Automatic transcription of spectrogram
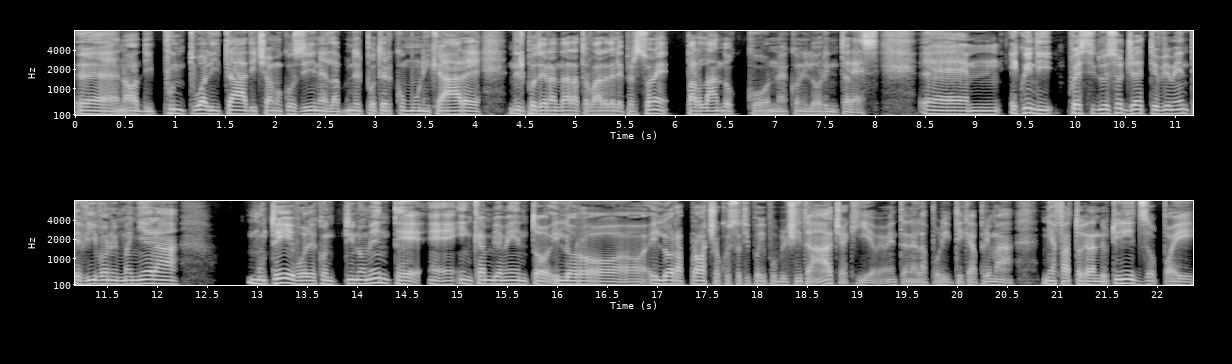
eh, no, di, puntualità, diciamo così, nella, nel poter comunicare, nel poter andare a trovare delle persone parlando con, con i loro interessi. Ehm, e quindi questi due soggetti ovviamente vivono in maniera mutevole, continuamente eh, in cambiamento il loro, il loro, approccio a questo tipo di pubblicità. C'è chi ovviamente nella politica prima ne ha fatto grande utilizzo, poi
